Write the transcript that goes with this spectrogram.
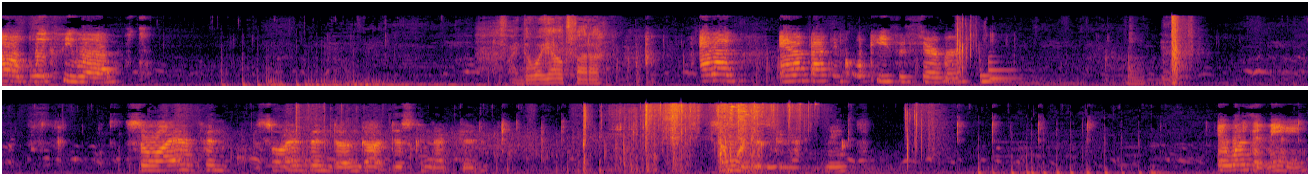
Oh, Blixie left. Find a way out, Farah. And I'm, and I'm back in Cool Keys' server. So I have been, so I have been done, got disconnected. Someone disconnected me. It wasn't me.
